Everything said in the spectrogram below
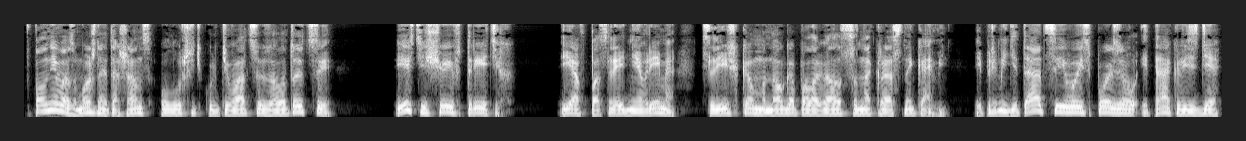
Вполне возможно, это шанс улучшить культивацию золотой ци. Есть еще и в-третьих. Я в последнее время слишком много полагался на красный камень. И при медитации его использовал, и так везде.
